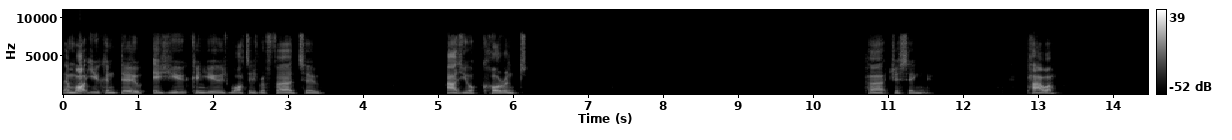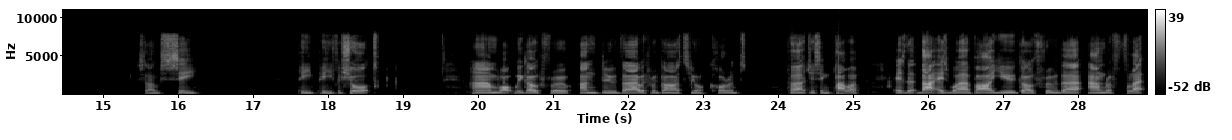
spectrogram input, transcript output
then what you can do is you can use what is referred to as your current purchasing power. So CPP for short. And what we go through and do there with regards to your current purchasing power is that that is whereby you go through there and reflect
